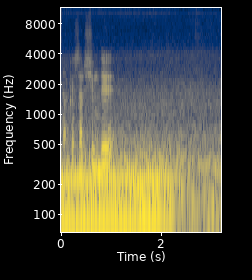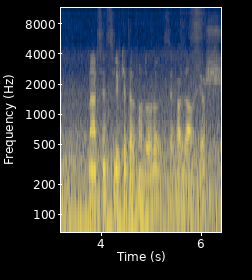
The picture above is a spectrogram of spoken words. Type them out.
Evet arkadaşlar şimdi Mersin Silifke tarafına doğru sefer devam ediyor.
